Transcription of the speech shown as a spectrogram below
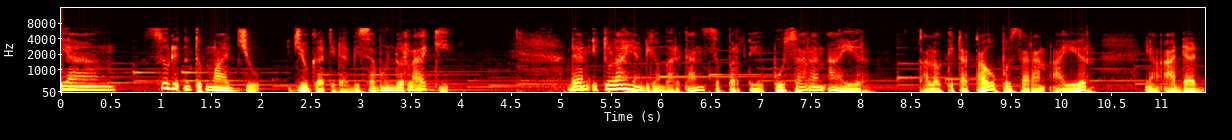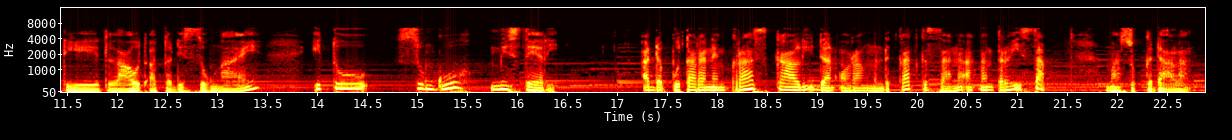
yang sulit untuk maju, juga tidak bisa mundur lagi. Dan itulah yang digambarkan seperti pusaran air. Kalau kita tahu pusaran air yang ada di laut atau di sungai, itu sungguh misteri. Ada putaran yang keras sekali dan orang mendekat ke sana akan terhisap masuk ke dalam.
